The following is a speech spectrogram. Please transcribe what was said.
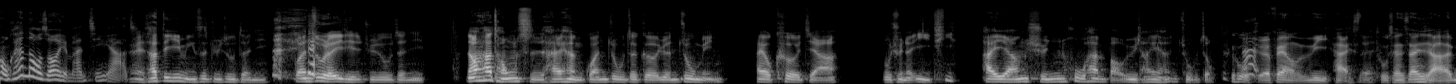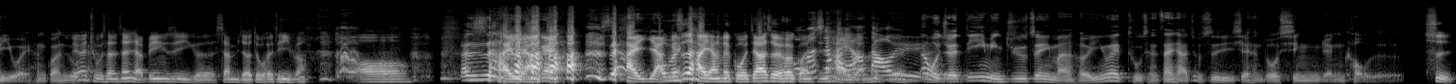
我看到的时候也蛮惊讶的。哎，他第一名是居住争议，关注的议题是居住争议，然后他同时还很关注这个原住民还有客家族群的议题。海洋巡护和保育，他也很注重。这个我觉得非常的厉害。对，土城三峡的立委很关注，因为土城三峡毕竟是一个山比较多的地方。哦，但是是海洋哎、欸，是海洋、欸。我们是海洋的国家，所以会关心海洋。我们是海洋岛屿。但我觉得第一名居住正义蛮合理，因为土城三峡就是一些很多新人口的，是，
